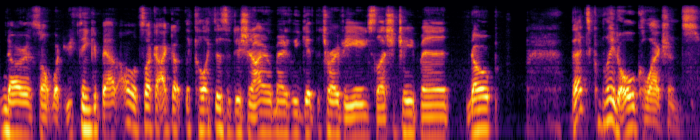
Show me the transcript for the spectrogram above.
no, it's not what you think about. Oh, it's like I got the collector's edition. I automatically get the trophy slash achievement. Nope. That's complete all collections.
